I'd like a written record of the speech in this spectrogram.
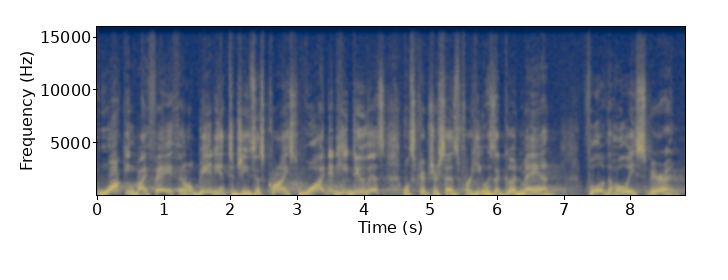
walking by faith and obedient to Jesus Christ. Why did he do this? Well, scripture says, for he was a good man full of the Holy Spirit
